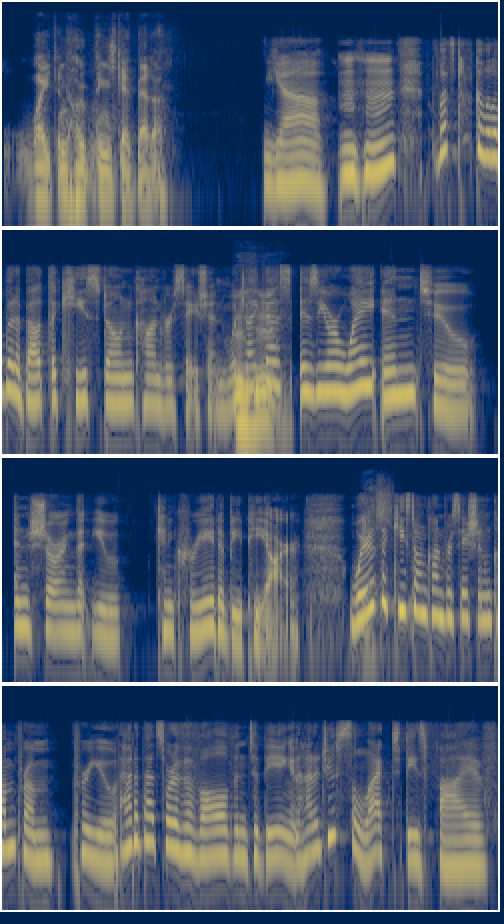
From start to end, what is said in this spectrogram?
wait and hope things get better. Yeah. hmm Let's talk a little bit about the Keystone conversation, which mm-hmm. I guess is your way into ensuring that you can create a BPR. Where yes. did the Keystone conversation come from for you? How did that sort of evolve into being? And how did you select these five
